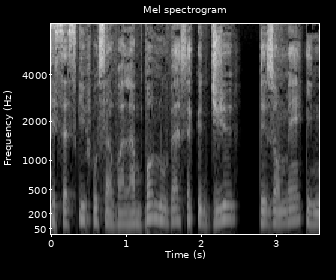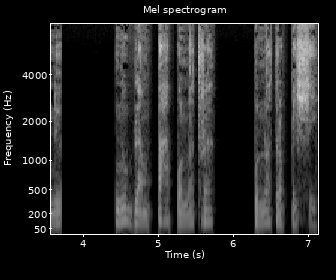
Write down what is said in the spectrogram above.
Et c'est ce qu'il faut savoir. La bonne nouvelle, c'est que Dieu, désormais, il ne nous blâme pas pour notre, pour notre péché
